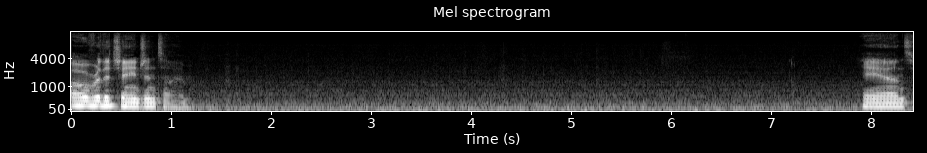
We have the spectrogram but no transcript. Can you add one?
over the change in time. And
